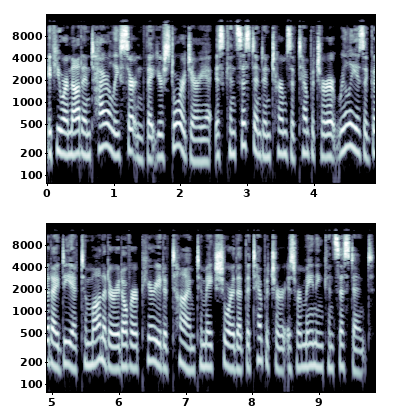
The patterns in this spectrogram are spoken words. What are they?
if you are not entirely certain that your storage area is consistent in terms of temperature it really is a good idea to monitor it over a period of time to make sure that the temperature is remaining consistent.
